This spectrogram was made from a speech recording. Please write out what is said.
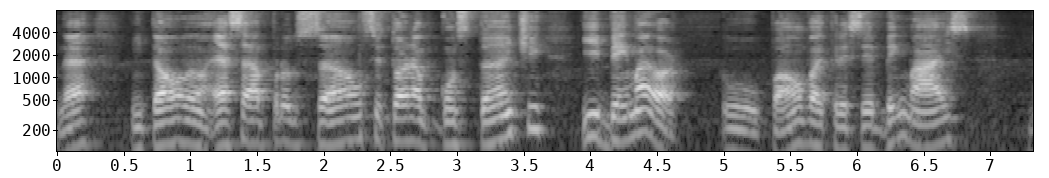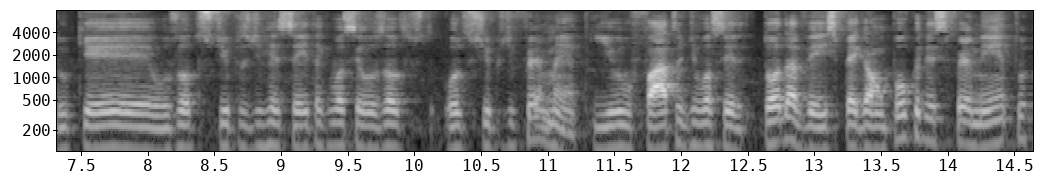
né? Então essa produção se torna constante e bem maior. O pão vai crescer bem mais do que os outros tipos de receita que você usa outros, outros tipos de fermento. E o fato de você toda vez pegar um pouco desse fermento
